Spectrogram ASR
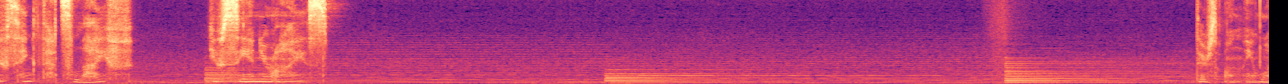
You think that's life you see in your eyes? There's only one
